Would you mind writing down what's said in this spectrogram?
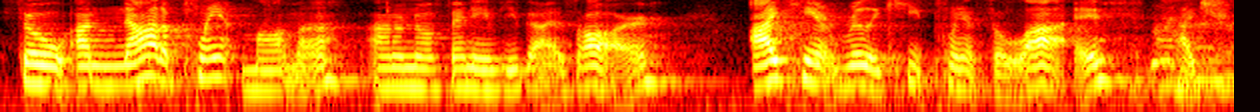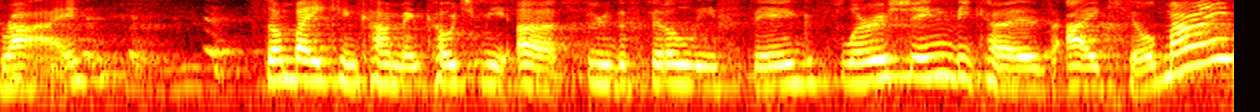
So I'm not a plant mama. I don't know if any of you guys are. I can't really keep plants alive. I try. Somebody can come and coach me up through the fiddle leaf fig flourishing because I killed mine.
